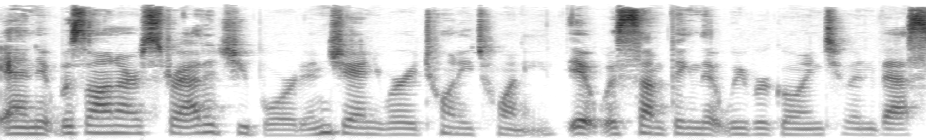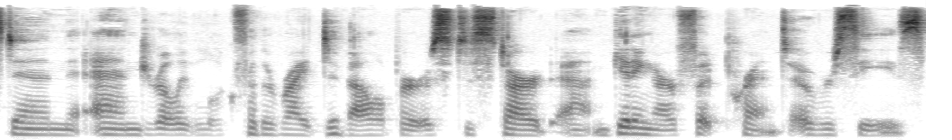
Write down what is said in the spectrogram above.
and it was on our strategy board in January 2020. It was something that we were going to invest in and really look for the right developers to start um, getting our footprint overseas.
